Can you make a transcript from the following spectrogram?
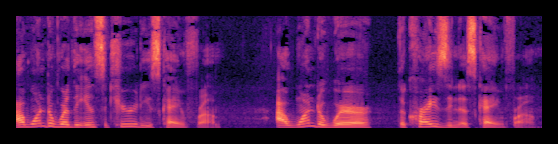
I wonder where the insecurities came from. I wonder where the craziness came from.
